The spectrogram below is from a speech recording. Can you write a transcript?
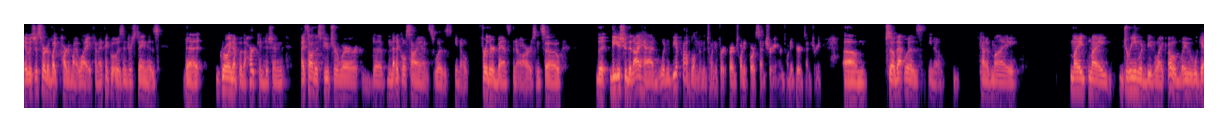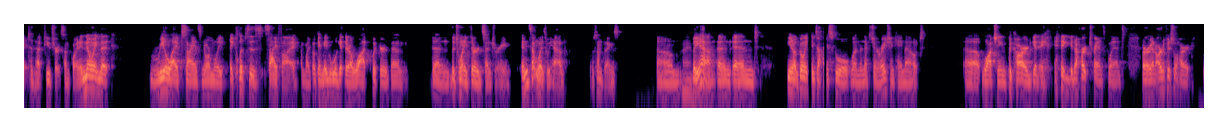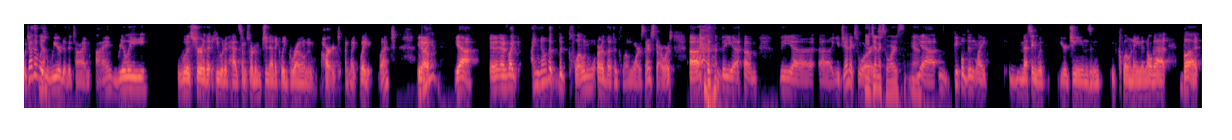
It was just sort of like part of my life, and I think what was interesting is that growing up with a heart condition, I saw this future where the medical science was, you know, further advanced than ours. And so the the issue that I had wouldn't be a problem in the 21st or 24th century or 23rd century. Um, so that was, you know, kind of my my my dream would be like, oh, maybe we'll get to that future at some point. And knowing that real life science normally eclipses sci-fi, I'm like, okay, maybe we'll get there a lot quicker than than the 23rd century. And in some ways, we have some things. Um, right. But yeah, and and you know, going into high school when the next generation came out, uh, watching Picard get a get a heart transplant or an artificial heart, which I thought was weird at the time. I really was sure that he would have had some sort of genetically grown heart. I'm like, wait, what? You know? Right? Yeah, and, and like, I know that the Clone or the, the Clone Wars, there's Star Wars, uh, the um, the uh, uh, eugenics wars. Eugenics wars, yeah. Yeah, people didn't like messing with your genes and cloning and all that. But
